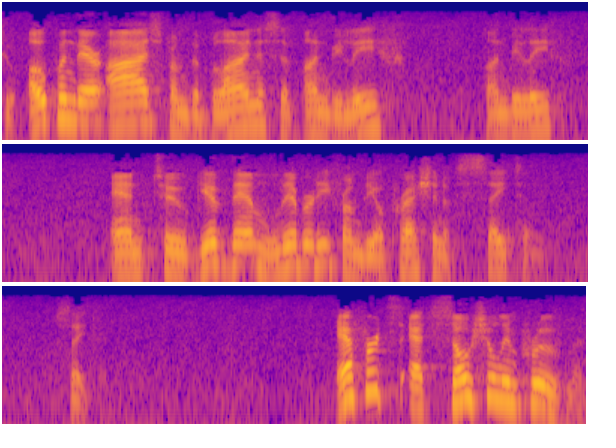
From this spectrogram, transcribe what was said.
to open their eyes from the blindness of unbelief, unbelief, and to give them liberty from the oppression of Satan. Satan. Efforts at social improvement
